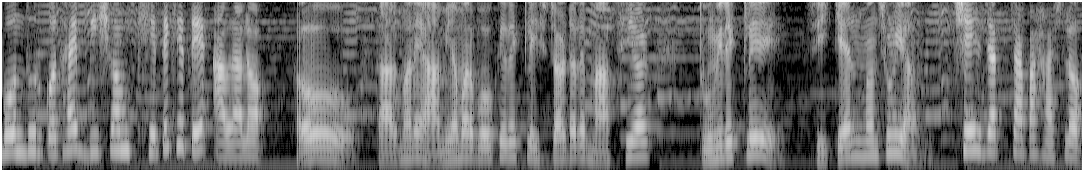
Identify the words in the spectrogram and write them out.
বন্ধুর কথায় বিষম খেতে খেতে আওড়ালো। ও তার মানে আমি আমার বউকে দেখলে স্টার্টারে মাছি আর তুমি দেখলে চিকেন মাঞ্চুরিয়ান? শেহজাদ চাপা হাসলো।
